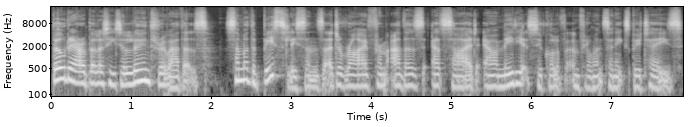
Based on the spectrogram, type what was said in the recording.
Build our ability to learn through others. Some of the best lessons are derived from others outside our immediate circle of influence and expertise.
